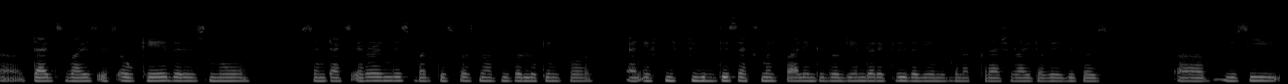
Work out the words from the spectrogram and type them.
uh, tags wise it's okay. There is no syntax error in this but this was not we were looking for and if we feed this xml file into the game directory the game is gonna crash right away because uh, you see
